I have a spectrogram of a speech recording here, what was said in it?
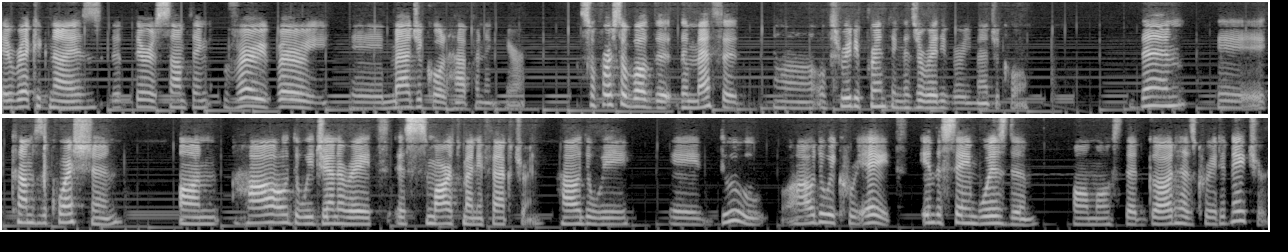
uh, recognize that there is something very, very magical happening here. So, first of all, the, the method uh, of 3D printing is already very magical. Then comes the question on how do we generate a smart manufacturing? How do we uh, do? How do we create in the same wisdom almost that God has created nature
